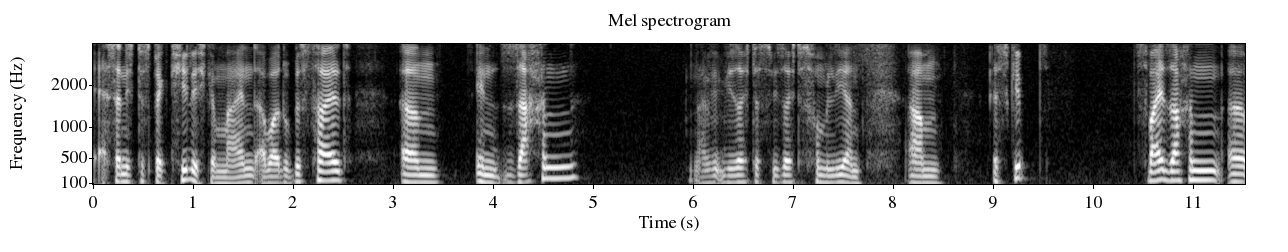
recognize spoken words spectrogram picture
Er ist ja nicht despektierlich gemeint, aber du bist halt ähm, in Sachen, na, wie, wie, soll ich das, wie soll ich das formulieren? Ähm, es gibt zwei Sachen, äh,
